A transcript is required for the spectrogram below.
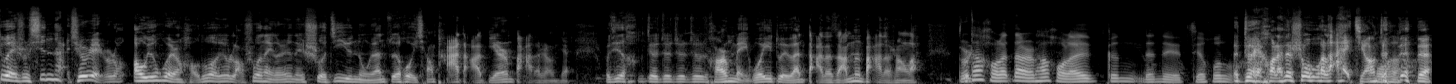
对，是心态。其实也知道，奥运会上好多就老说那个人，那射击运动员最后一枪啪打别人靶子上去。我记得就就就就好像美国一队员打在咱们靶子上了。不是他后来，但是他后来跟人家结婚了。对，后来他收获了爱情。对对对，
